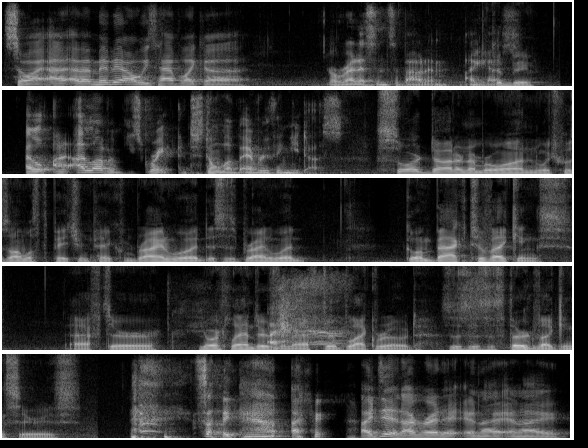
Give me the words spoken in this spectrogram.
So I, I maybe I always have like a a reticence about him. I guess Could be. I, I I love him. He's great. I just don't love everything he does. Sword Daughter number one, which was almost the patron pick from Brian Wood. This is Brian Wood going back to Vikings after Northlanders and after Black Road. This is his third Viking series. It's like I, I did. I read it and I and I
